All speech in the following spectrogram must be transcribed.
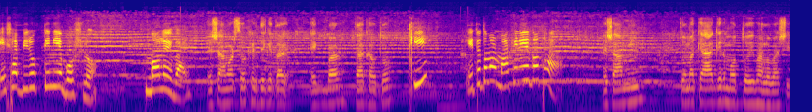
এসা বিরক্তি নিয়ে বসল। বলো এবার। এসা আমার চোখের দিকে তা একবার তাকাও তো। কি? এটা তোমার মাকে নিয়ে কথা? এসা আমি তোমাকে আগের মতোই ভালোবাসি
